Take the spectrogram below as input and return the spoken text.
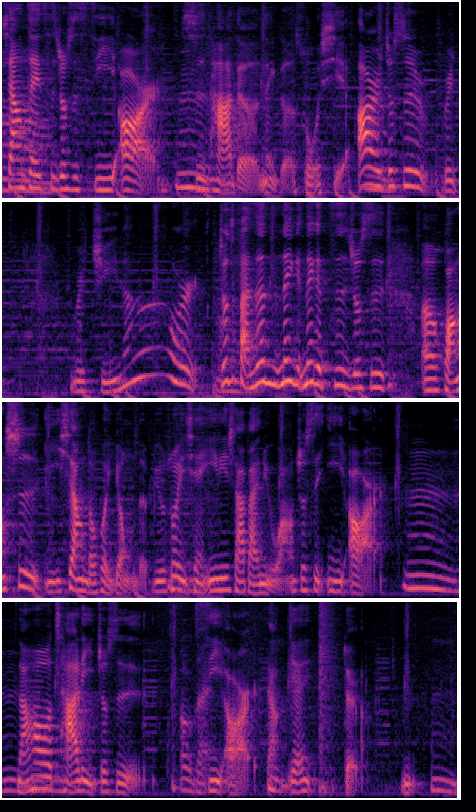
像这次就是 C R 是它的那个缩写，R 就是 Regina，或就是反正那个那个字就是呃皇室一向都会用的，比如说以前伊丽莎白女王就是 E R，嗯，然后查理就是 C R 这样也对吧？嗯。嗯，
